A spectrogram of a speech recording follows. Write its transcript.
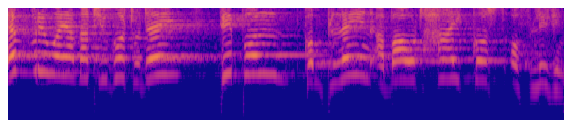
Everywhere that you go today, people complain about high cost of living.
